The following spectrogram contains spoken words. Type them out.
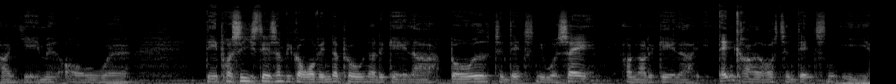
herhjemme, og øh, det er præcis det, som vi går og venter på, når det gælder både tendensen i USA, og når det gælder i den grad også tendensen i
